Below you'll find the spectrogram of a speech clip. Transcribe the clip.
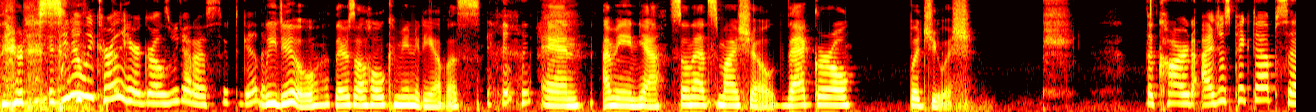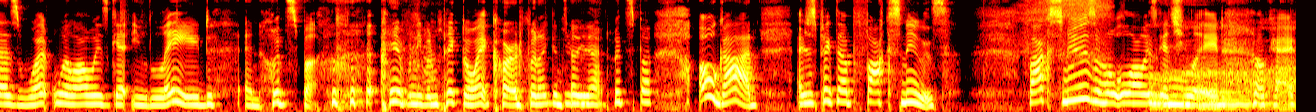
There it is. Because you know we curly hair girls, we gotta stick together. We do. There's a whole community of us. and I mean, yeah. So that's my show. That girl, but Jewish. The card I just picked up says, What will always get you laid? and chutzpah. I haven't even picked a white card, but I can tell you that. Chutzpah. Oh, God. I just picked up Fox News. Fox News and what will always get you laid. Okay.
